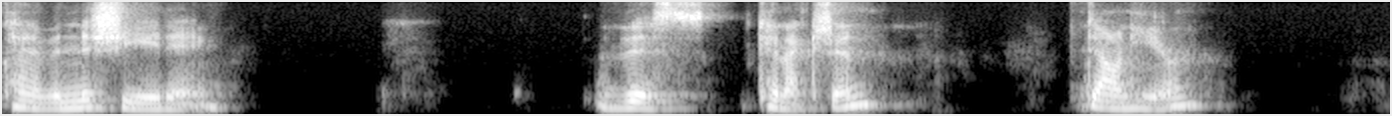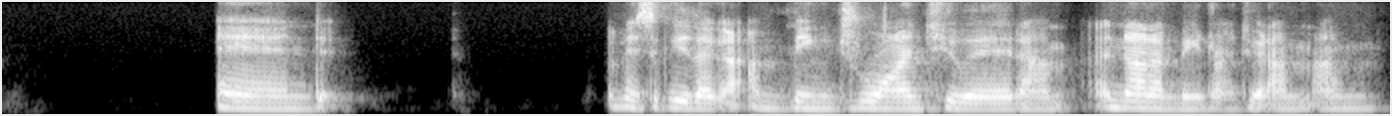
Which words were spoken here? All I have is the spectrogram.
kind of initiating this connection down here. And basically like I'm being drawn to it. i'm not I'm being drawn to it. I'm I'm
